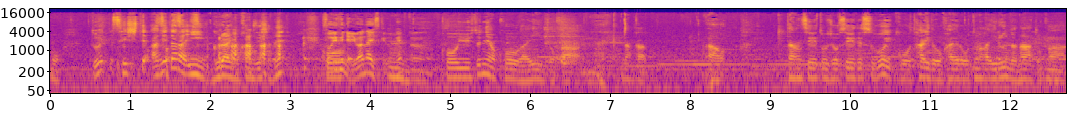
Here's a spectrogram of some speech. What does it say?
もうどうやって接してあげたらいいぐらいの感じでしたね。そういうふうには言わないですけどね、うんうん。こういう人にはこうがいいとか、なんかあ男性と女性ですごいこう態度を変える大人がいるんだなとか、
